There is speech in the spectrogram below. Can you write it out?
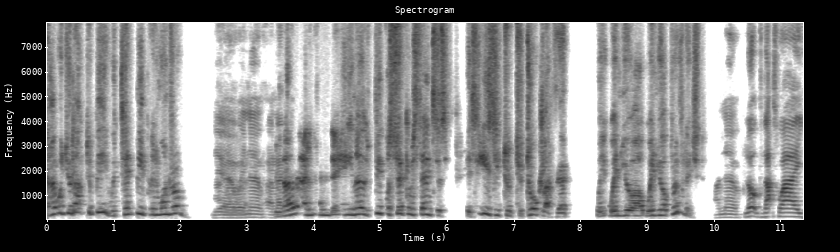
How would you like to be with ten people in one room? yeah, we know. You know, and, and you know, people's circumstances. It's easy to, to talk like that when, when you are when you are privileged. I know. Look, that's why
